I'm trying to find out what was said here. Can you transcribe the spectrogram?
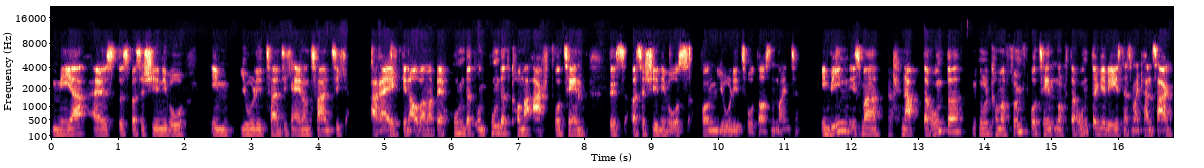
mehr als das Passagierniveau im Juli 2021 erreicht. Genau waren wir bei 100 und 100,8 Prozent des Passagierniveaus von Juli 2019. In Wien ist man knapp darunter, mit 0,5 Prozent noch darunter gewesen. Also man kann sagen,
